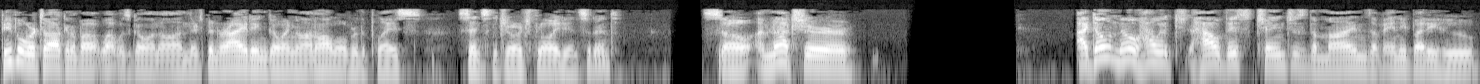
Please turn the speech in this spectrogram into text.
People were talking about what was going on. There's been rioting going on all over the place since the George Floyd incident. So I'm not sure I don't know how it how this changes the minds of anybody who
